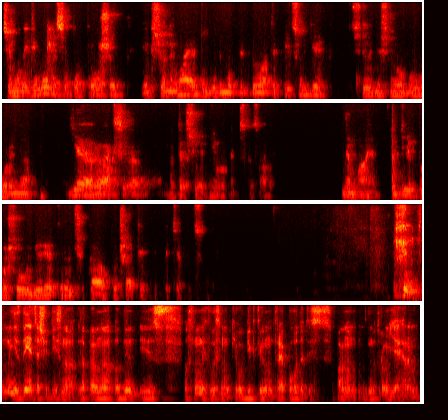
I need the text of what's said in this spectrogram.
чим вони ділилися, то прошу. Якщо немає, то будемо підбивати підсумки сьогоднішнього обговорення. Є реакція на те, що одні одним сказали? Немає. Тоді прошу Юрія Кирильчука почати підбиття підсумку. Ну, мені здається, що дійсно, напевно, один із основних висновків об'єктивно треба погодитись з паном Дмитром Єгером.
